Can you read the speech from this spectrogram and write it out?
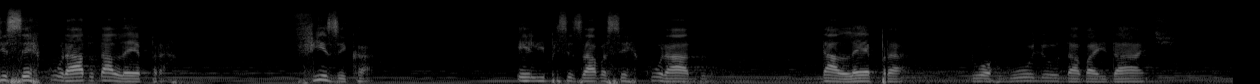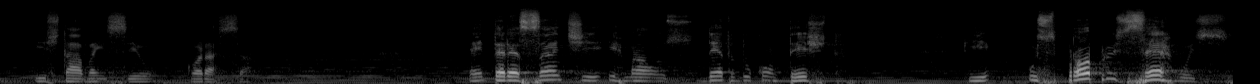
de ser curado da lepra física, ele precisava ser curado da lepra, do orgulho, da vaidade que estava em seu coração. É interessante, irmãos, dentro do contexto, que os próprios servos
